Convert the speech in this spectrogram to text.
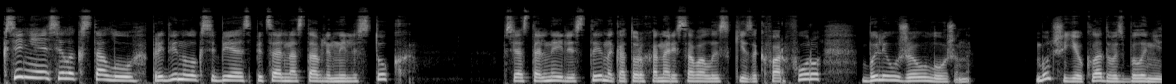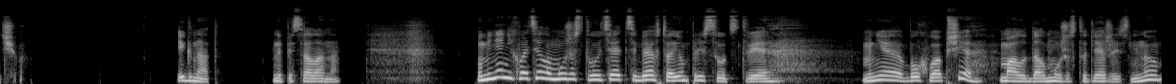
Ксения села к столу, придвинула к себе специально оставленный листок. Все остальные листы, на которых она рисовала эскизы к фарфору, были уже уложены. Больше ей укладывать было нечего. «Игнат», — написала она, — «у меня не хватило мужества уйти от тебя в твоем присутствии. Мне Бог вообще мало дал мужества для жизни, но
